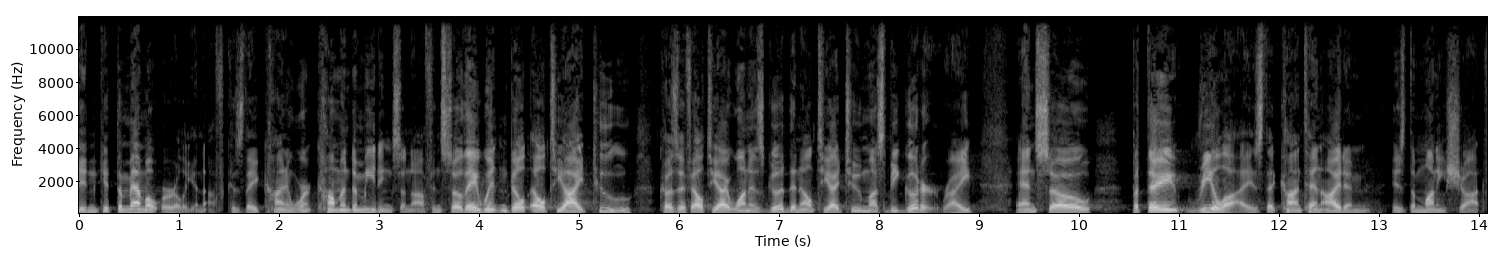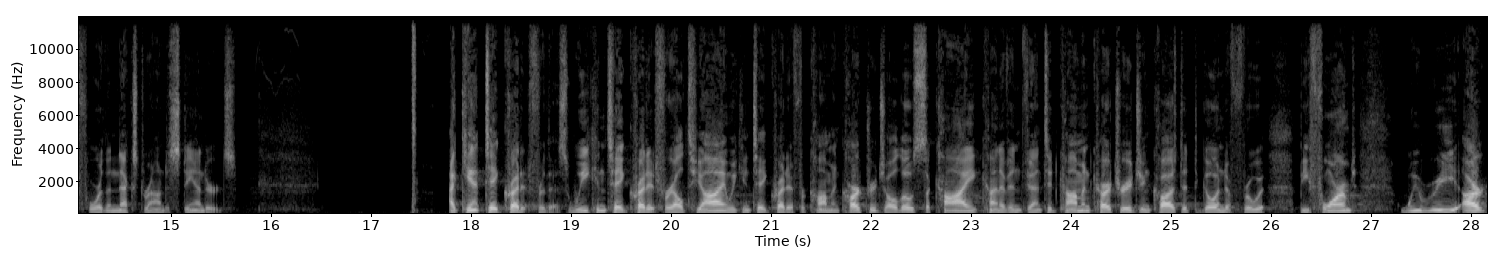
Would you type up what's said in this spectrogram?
didn't get the memo early enough because they kind of weren't coming to meetings enough. And so they went and built LTI 2 because if LTI 1 is good, then LTI 2 must be gooder, right? And so, but they realized that content item is the money shot for the next round of standards. I can't take credit for this. We can take credit for LTI, and we can take credit for Common Cartridge, although Sakai kind of invented Common Cartridge and caused it to go into be formed we re, our,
